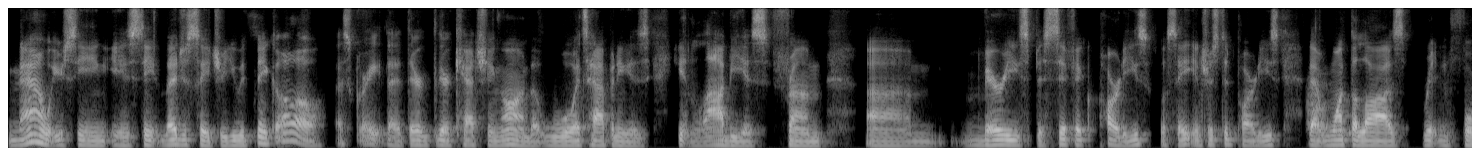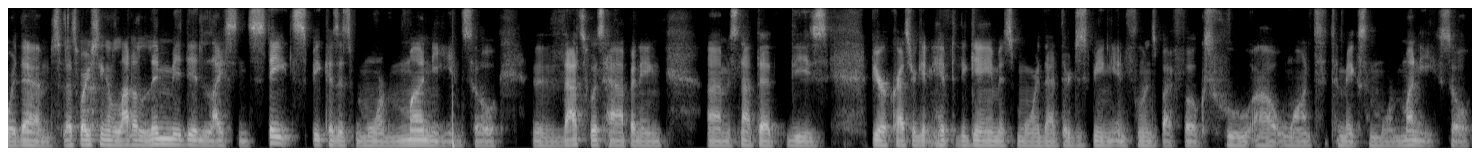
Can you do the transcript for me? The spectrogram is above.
Now what you're seeing is state legislature. You would think, oh, that's great that they're they're catching on, but what's happening is getting lobbyists from um, very specific parties, we'll say interested parties that want the laws written for them. So that's why you're seeing a lot of limited license states because it's more money. And so that's what's happening. Um, it's not that these bureaucrats are getting hip to the game. It's more that they're just being influenced by folks who uh, want to make some more money. So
